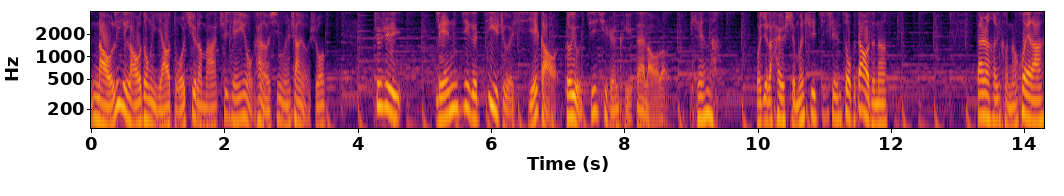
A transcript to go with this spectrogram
脑力劳动也要夺去了吗？之前因为我看到新闻上有说，就是连这个记者写稿都有机器人可以代劳了。天呐，我觉得还有什么是机器人做不到的呢？当然很可能会啦，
